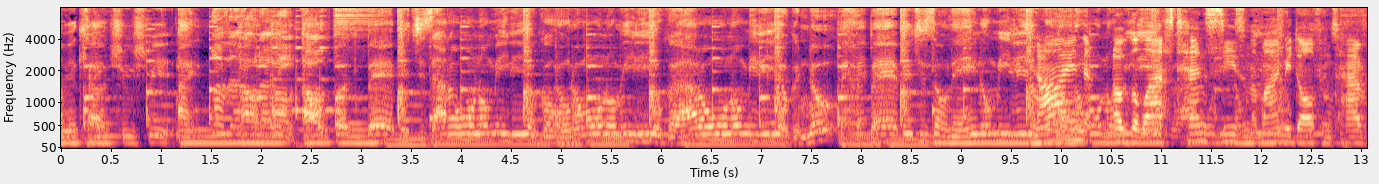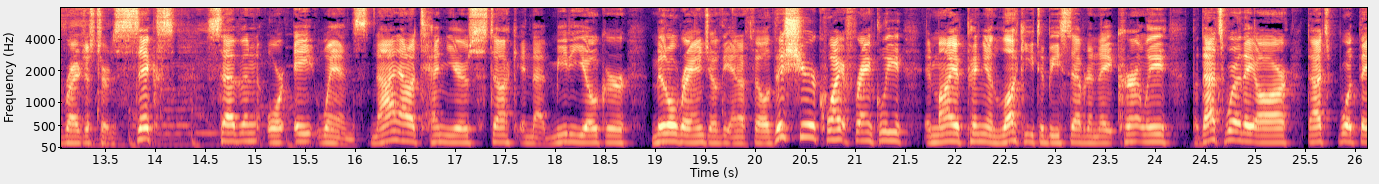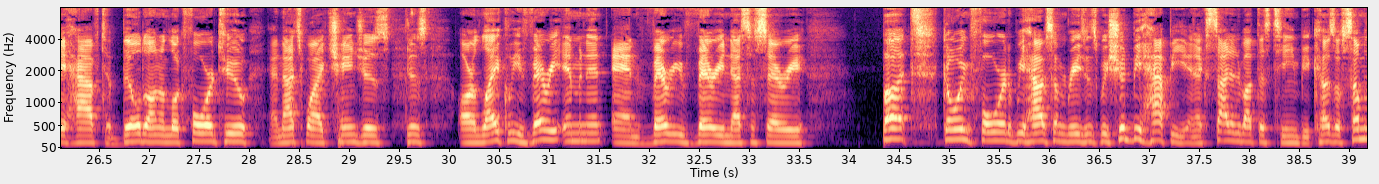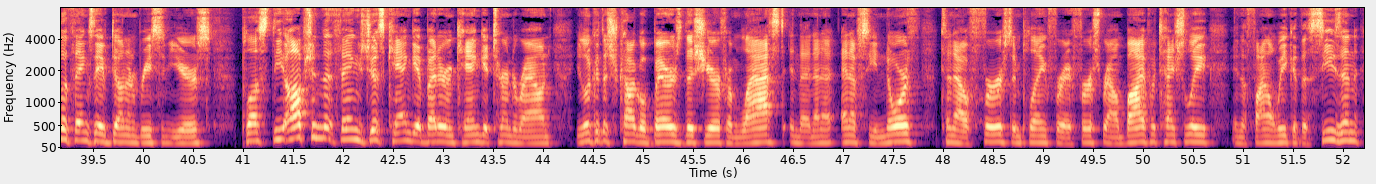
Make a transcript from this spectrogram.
I been talking true shit. I all, all fucking bad bitches. I don't want no mediocre. No, don't want no mediocre. I don't want no mediocre. No bad bitches only. Ain't no mediocre. Nine no of the last 10 seasons, the Miami Dolphins have registered six, seven, or eight wins. Nine out of 10 years stuck in that mediocre middle range of the NFL. This year, quite frankly, in my opinion, lucky to be seven and eight currently, but that's where they are. That's what they have to build on and look forward to, and that's why changes are likely very imminent and very, very necessary. But going forward, we have some reasons we should be happy and excited about this team because of some of the things they've done in recent years, plus the option that things just can get better and can get turned around. You look at the Chicago Bears this year from last in the NFC North to now first and playing for a first round bye potentially in the final week of the season.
